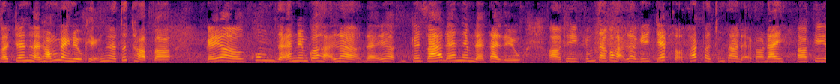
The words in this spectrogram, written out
và trên hệ thống bàn điều khiển à, tích hợp uh, cái à, khung để anh em có thể là để cái giá để anh em để tài liệu. Uh, thì chúng ta có thể là ghi chép sổ sách và chúng ta để vào đây. Uh, khi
